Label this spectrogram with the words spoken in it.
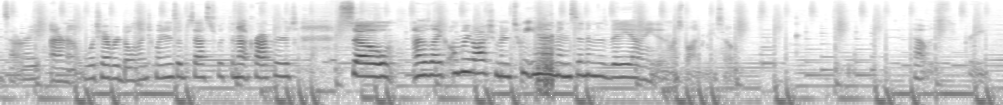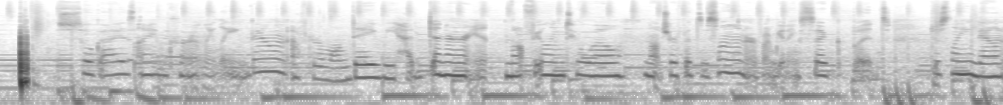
Is that right? I don't know. Whichever Dolan twin is obsessed with the nutcrackers. So I was like, oh my gosh, I'm gonna tweet him and send him this video, and he didn't respond to me, so that was great. So guys, I am currently laying down after a long day. We had dinner and not feeling too well. Not sure if it's the sun or if I'm getting sick, but just laying down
